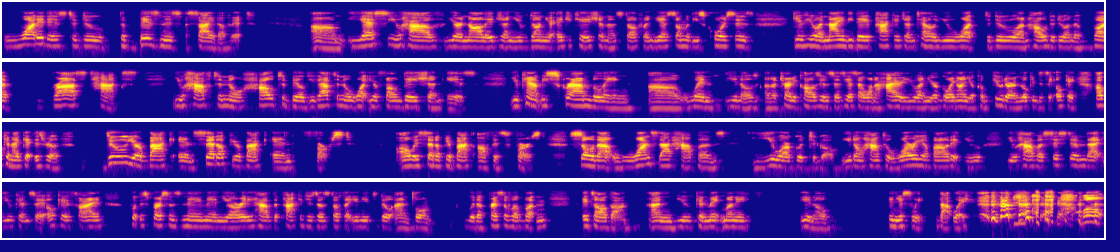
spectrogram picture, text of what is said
what it is to do the business side of it. Um, yes, you have your knowledge and you've done your education and stuff. And yes, some of these courses give you a 90 day package and tell you what to do and how to do it. But brass tacks you have to know how to build you have to know what your foundation is you can't be scrambling uh, when you know an attorney calls you and says yes i want to hire you and you're going on your computer and looking to see okay how can i get this really do your back end set up your back end first always set up your back office first so that once that happens you are good to go. You don't have to worry about it. You you have a system that you can say, okay, fine, put this person's name in. You already have the packages and stuff that you need to do, and boom, with a press of a button, it's all gone. And you can make money, you know, in your sleep that way. well,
